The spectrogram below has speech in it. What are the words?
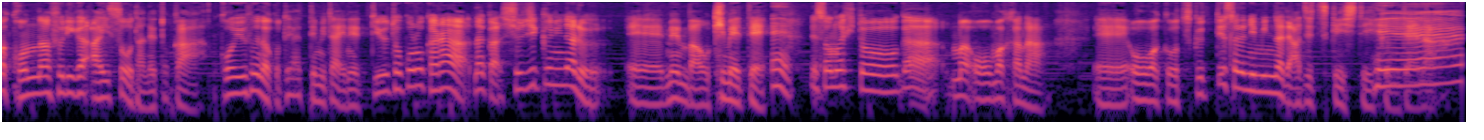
まあ、こんな振りが合いそうだねとかこういうふうなことやってみたいねっていうところからなんか主軸になる、えーメンバーを決めてええ。でその人が、まあ、大まかな、えー大枠を作ってそれにみんなで味付けしていくみたいな。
